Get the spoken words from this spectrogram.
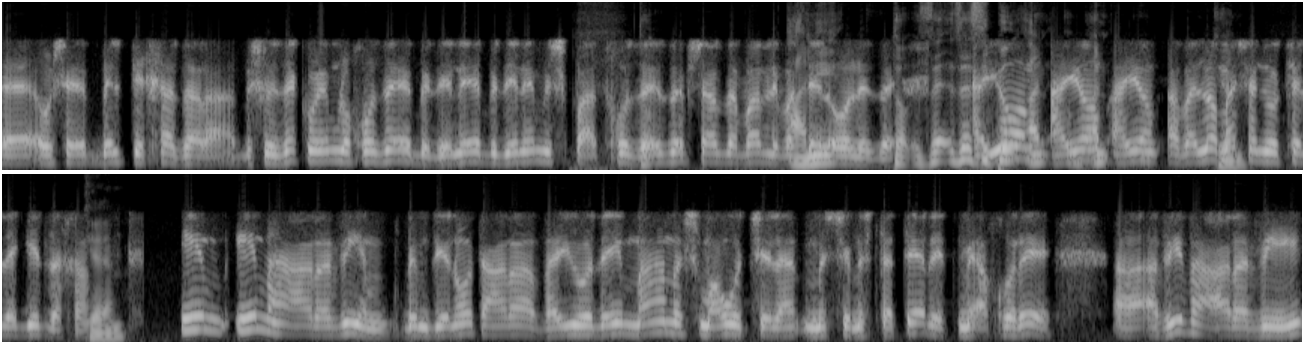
אה, או שבלתי חזרה. בשביל זה קוראים לו חוזה, בדיני, בדיני משפט, חוזה טוב. זה אפשר דבר לבטל אני, או לזה. טוב, זה, זה סיפור... היום, אני, היום, אני... היום, אבל לא, כן. מה שאני רוצה להגיד לך, כן. אם, אם הערבים במדינות ערב היו יודעים מה המשמעות של, שמסתתרת מאחורי האביב הערבי,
